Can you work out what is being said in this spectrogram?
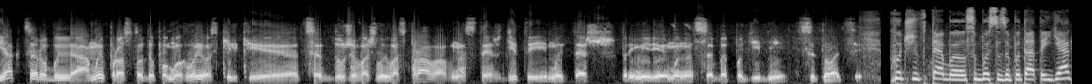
як це робити. А ми просто допомогли, оскільки це дуже важлива справа. В нас теж діти, і ми теж примірюємо на себе подібні ситуації. Хочу в тебе особисто запитати, як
